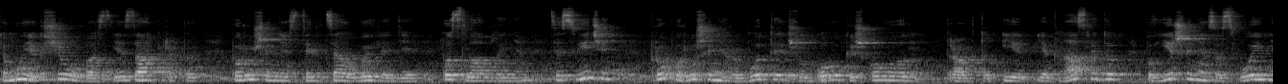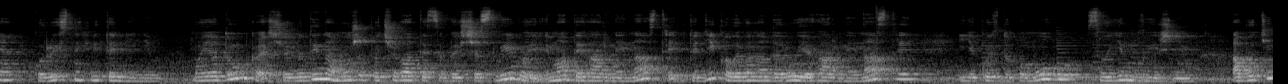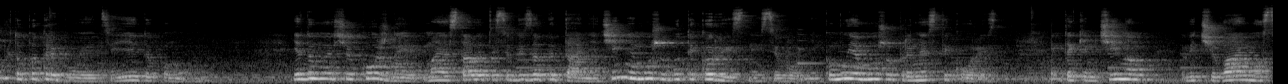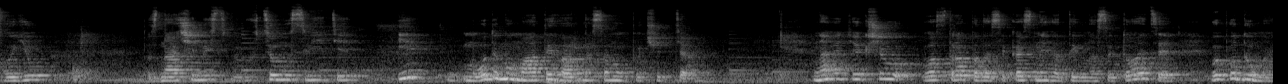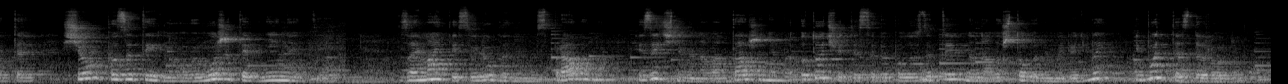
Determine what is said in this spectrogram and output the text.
Тому, якщо у вас є закрепи, порушення стільця у вигляді послаблення, це свідчить про порушення роботи шлунково-кишкового тракту і як наслідок погіршення засвоєння корисних вітамінів. Моя думка, що людина може почувати себе щасливою і мати гарний настрій тоді, коли вона дарує гарний настрій і якусь допомогу своїм ближнім або тим, хто потребує цієї допомоги. Я думаю, що кожен має ставити собі запитання, чим я можу бути корисний сьогодні, кому я можу принести користь. Таким чином відчуваємо свою значимість в цьому світі і будемо мати гарне самопочуття. Навіть якщо у вас трапилася якась негативна ситуація, ви подумайте, що позитивного ви можете в ній знайти. Займайтесь улюбленими справами, фізичними навантаженнями, оточуйте себе позитивно налаштованими людьми і будьте здорові!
